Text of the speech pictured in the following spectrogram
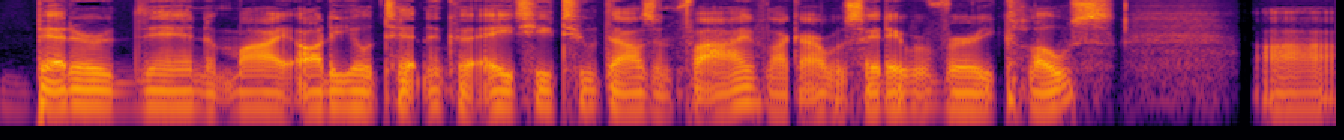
better than my Audio Technica AT 2005. Like I would say, they were very close. Uh,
